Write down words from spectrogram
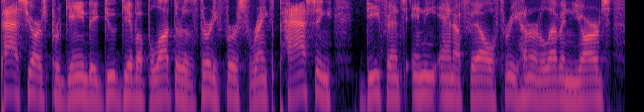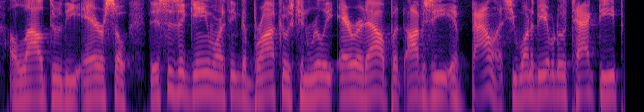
Pass yards per game, they do give up a lot. They're the 31st ranked passing defense in the NFL, 311 yards allowed through the air. So this is a game where I think the Broncos can really air it out, but obviously if balance. You want to be able to attack deep.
